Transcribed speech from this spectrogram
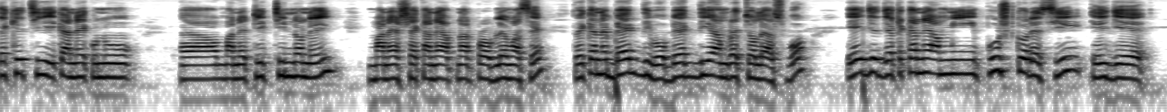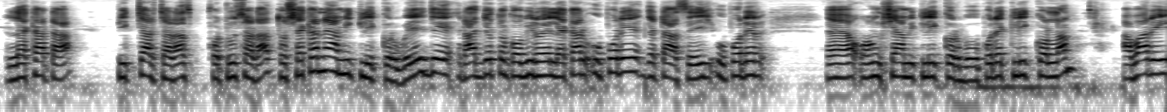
দেখেছি এখানে কোনো মানে ঠিক চিহ্ন নেই মানে সেখানে আপনার প্রবলেম আছে। তো এখানে ব্যাগ দিব ব্যাগ দিয়ে আমরা চলে আসব। এই যে যেটাখানে আমি পোস্ট করেছি, এই যে লেখাটা পিকচার ছাড়া ফটো ছাড়া, তো সেখানে আমি ক্লিক করব। এই যে রাজ্য তো গভীর হয়ে লেখার উপরে যেটা আছে, এই উপরের অংশে আমি ক্লিক করব। উপরে ক্লিক করলাম, আবার এই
